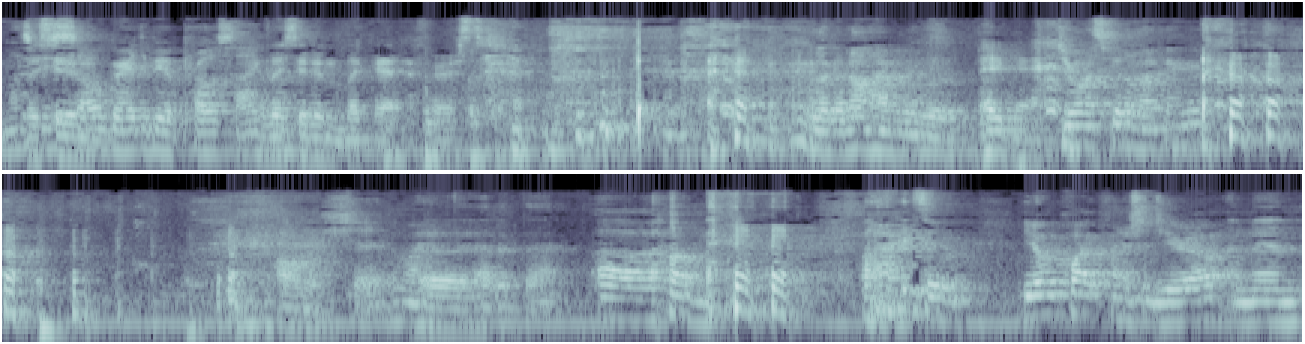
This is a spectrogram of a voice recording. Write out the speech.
It must be so great to be a pro cyclist. At least he didn't lick it at first. Look, I don't have any lube. hey man. Do you want to spit on my finger? Holy shit! I might have to edit that. Um, all right, so you don't quite finish the Giro, and then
